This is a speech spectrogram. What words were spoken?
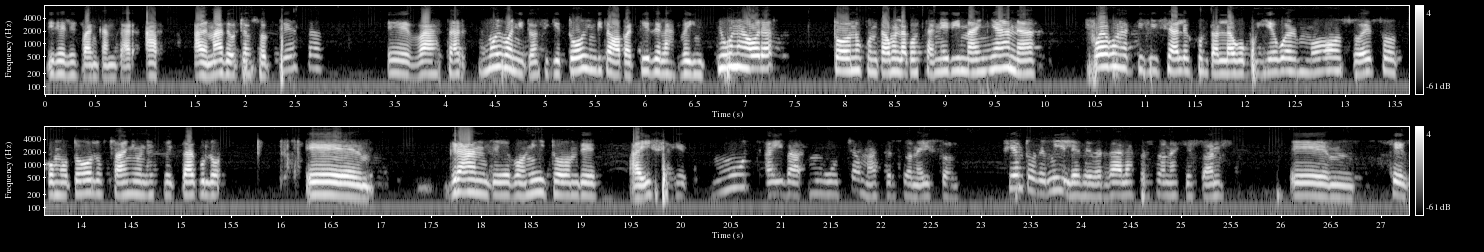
mire, les va a encantar. Ah, además de otras sorpresas, eh, va a estar muy bonito, así que todos invitados a partir de las 21 horas, todos nos juntamos en la costanera y mañana fuegos artificiales junto al lago Puyehue hermoso, eso como todos los años un espectáculo eh, grande, bonito, donde ahí se ahí va muchas más personas, ahí son cientos de miles de verdad las personas que están eh, que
